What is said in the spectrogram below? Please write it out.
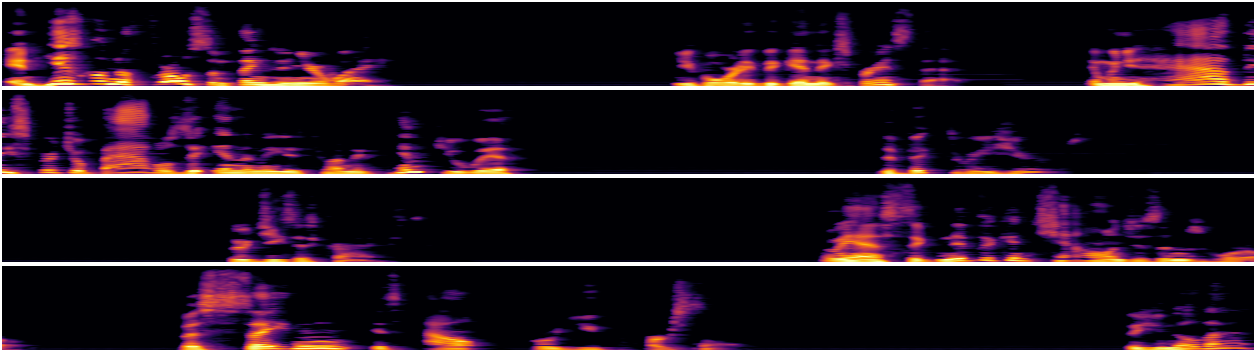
And he's going to throw some things in your way. You've already begun to experience that. And when you have these spiritual battles the enemy is trying to tempt you with, the victory is yours through Jesus Christ. We have significant challenges in this world, but Satan is out for you personally. Do you know that?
